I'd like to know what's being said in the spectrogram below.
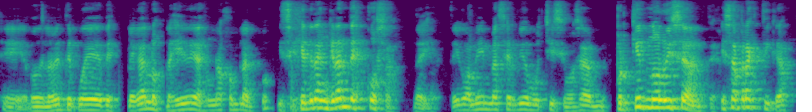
eh, donde la mente puede desplegar las ideas en un ajo en blanco y se generan grandes cosas de ahí. Te digo, a mí me ha servido muchísimo. O sea, ¿por qué no lo hice antes? Esa práctica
